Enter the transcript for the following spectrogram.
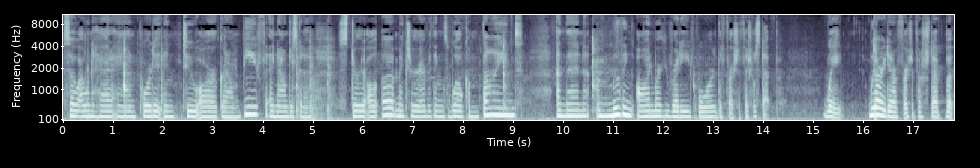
So I went ahead and poured it into our ground beef and now I'm just gonna stir it all up, make sure everything's well combined. And then moving on, we're ready for the first official step. Wait, we already did our first official step, but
